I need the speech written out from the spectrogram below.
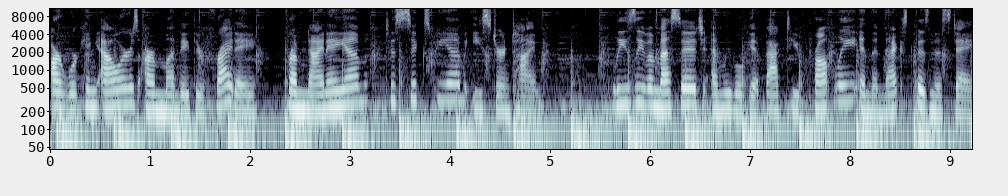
Our working hours are Monday through Friday from 9 a.m. to 6 p.m. Eastern Time. Please leave a message and we will get back to you promptly in the next business day.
